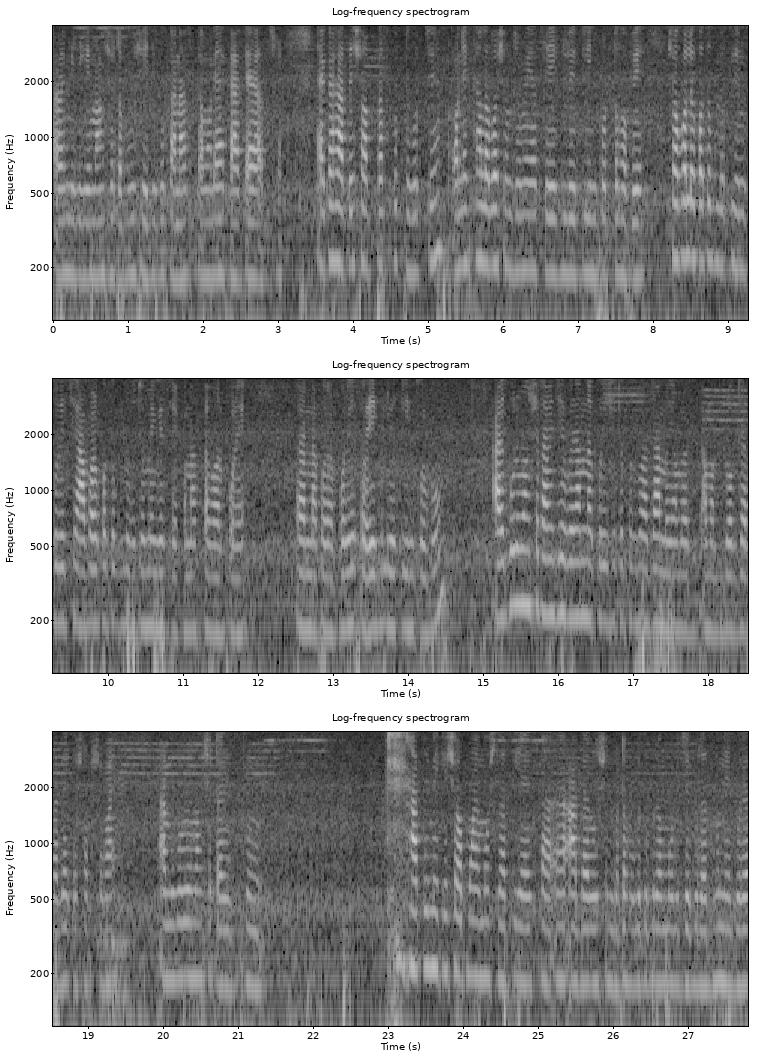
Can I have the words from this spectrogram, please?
আর আমি এদিকে মাংসটা বসিয়ে দেবো, কারণ আজকে আমার একা একা আছে। একা হাতে সব কাজ করতে হচ্ছে। অনেক থালা বাসন জমে আছে এগুলো ক্লিন করতে হবে। সকালে কতগুলো ক্লিন করেছি, আবার কতগুলো জমে গেছে, এখন নাস্তা হওয়ার পরে, রান্না করার পরে, তো এগুলো ক্লিন করব। আর গরুর মাংসটা আমি যেভাবে রান্না করি, সেটা তো তোমরা জানোই, আমরা, আমার ব্লগ যারা দেখো সবসময়, আমি গরুর মাংসটা হাতে মেখে সব ময় মশলা, পেঁয়াজ আদা, রসুন বাটা, হলুদ গুঁড়া, মরিচের গুঁড়া, ধনে গুঁড়া,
